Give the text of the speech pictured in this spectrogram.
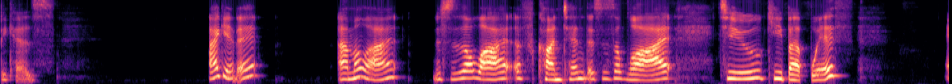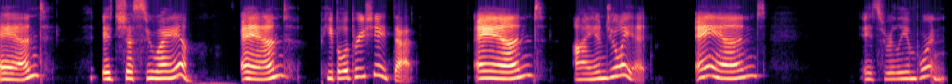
because I get it. I'm a lot. This is a lot of content. This is a lot to keep up with. And it's just who I am. And people appreciate that. And I enjoy it. And it's really important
